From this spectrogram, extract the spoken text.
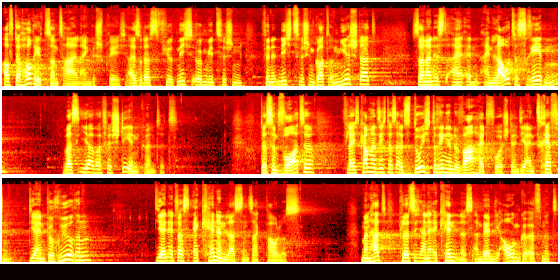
auf der horizontalen ein Gespräch. Also das führt nicht irgendwie zwischen, findet nicht zwischen Gott und mir statt, sondern ist ein, ein, lautes Reden, was ihr aber verstehen könntet. Das sind Worte, vielleicht kann man sich das als durchdringende Wahrheit vorstellen, die ein Treffen, die ein Berühren, die ein etwas erkennen lassen, sagt Paulus. Man hat plötzlich eine Erkenntnis, dann werden die Augen geöffnet.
